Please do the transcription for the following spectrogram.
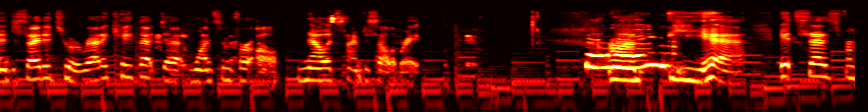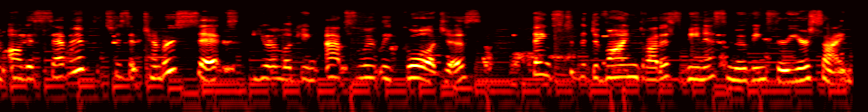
and decided to eradicate that debt once and for all. Now it's time to celebrate. Um, yeah. It says from August 7th to September 6th, you're looking absolutely gorgeous, thanks to the divine goddess Venus moving through your sign.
